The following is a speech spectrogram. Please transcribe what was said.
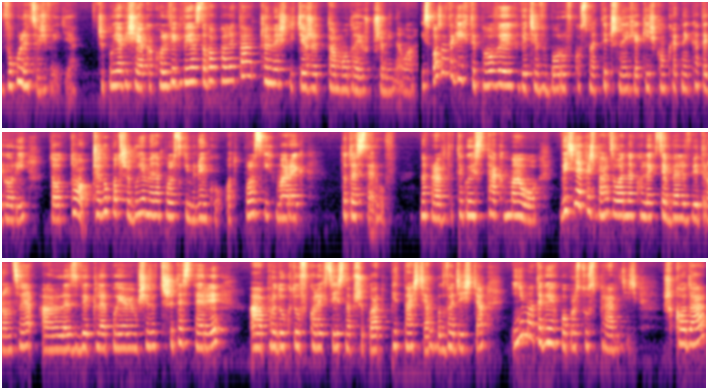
w ogóle coś wyjdzie. Czy pojawi się jakakolwiek wyjazdowa paleta, czy myślicie, że ta moda już przeminęła? I spoza takich typowych, wiecie, wyborów kosmetycznych, jakiejś konkretnej kategorii, to to, czego potrzebujemy na polskim rynku od polskich marek, to testerów. Naprawdę, tego jest tak mało. Wiecie, jakaś bardzo ładna kolekcja Bell w Biedronce, ale zwykle pojawią się trzy testery, a produktów w kolekcji jest na przykład 15 albo 20 i nie ma tego jak po prostu sprawdzić. Szkoda,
